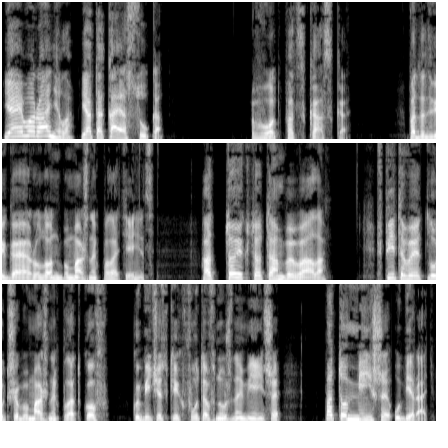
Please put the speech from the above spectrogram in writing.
Я его ранила, я такая сука. Вот подсказка, пододвигая рулон бумажных полотенец. От той, кто там бывала. Впитывает лучше бумажных платков, кубических футов нужно меньше, потом меньше убирать.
